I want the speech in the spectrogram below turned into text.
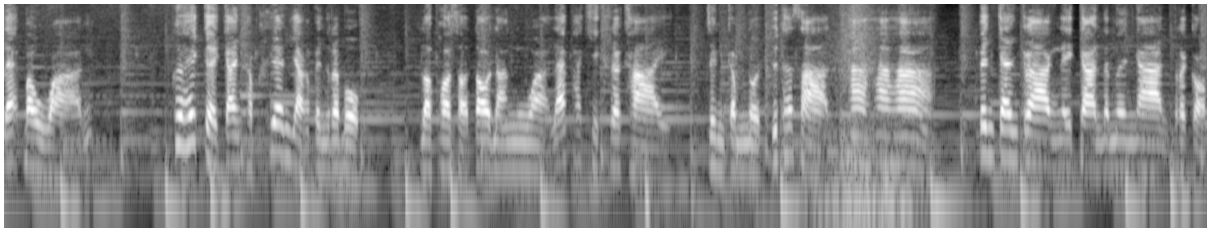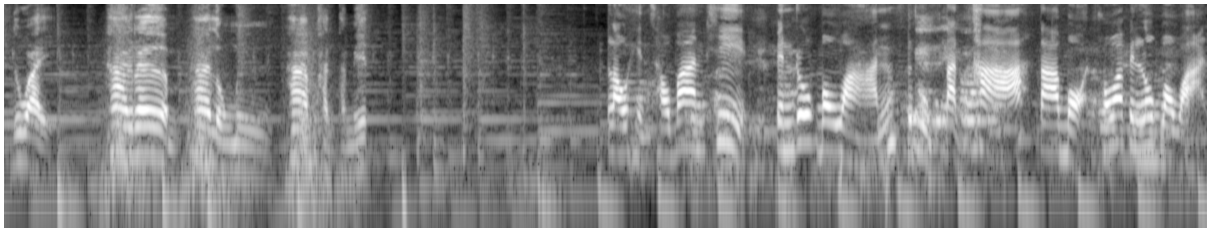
และเบาหวาน เพื่อให้เกิดการขับเคลื่อนอย่างเป็นระบบรพสตนางงัว และภาคีเครือข่าย จึงกำหนดยุทธศาสตร์ 555 เป็นแกนกลางในการดำเนินงานประกอบด้วย 5 เริ่ม 5 ลงมือ 5 พันธมิตร เราเห็นชาวบ้านที่เป็นโรคเบาหวานถูกตัดขาตาบอด เพราะว่าเป็นโรคเบาหวาน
